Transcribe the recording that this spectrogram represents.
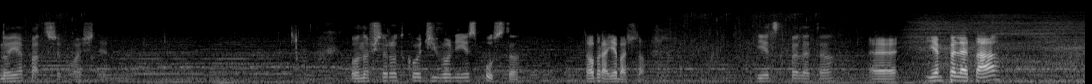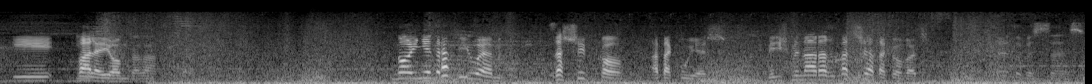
No ja patrzę właśnie. Ona w środku o dziwo nie jest pusta. Dobra, jebać to. Jest peleta. E, jem peleta i walę ją. No i nie trafiłem! Za szybko atakujesz. Mieliśmy na raz, dwa, trzy atakować. Ale to bez sensu.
